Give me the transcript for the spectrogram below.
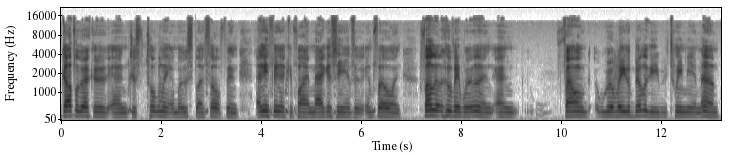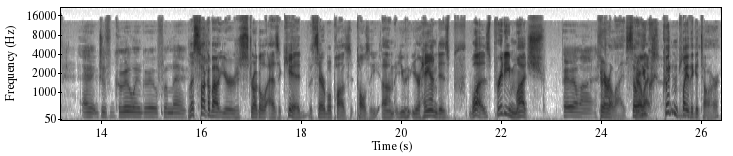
got the record and just totally immersed myself in anything I could find, magazines or info, and found out who they were and, and found relatability between me and them. And it just grew and grew from there. Let's talk about your struggle as a kid with cerebral palsy. palsy. Um, you, your hand is was pretty much Paralyzed. paralyzed, so you Paralyzed. c- couldn't play the guitar.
